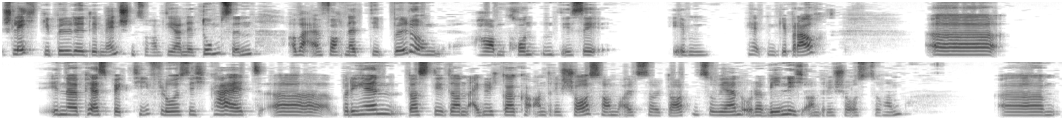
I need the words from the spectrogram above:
schlecht gebildete Menschen zu haben, die ja nicht dumm sind, aber einfach nicht die Bildung haben konnten, die sie eben hätten gebraucht, äh, in eine Perspektivlosigkeit äh, bringen, dass die dann eigentlich gar keine andere Chance haben, als Soldaten zu werden oder wenig andere Chance zu haben. Ähm,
